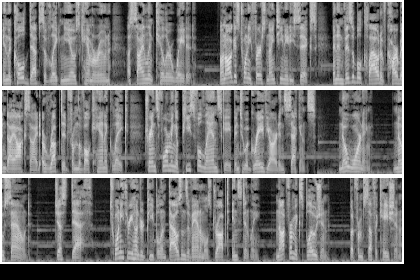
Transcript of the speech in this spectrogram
In the cold depths of Lake Nyos, Cameroon, a silent killer waited. On August 21, 1986, an invisible cloud of carbon dioxide erupted from the volcanic lake, transforming a peaceful landscape into a graveyard in seconds. No warning, no sound, just death. 2,300 people and thousands of animals dropped instantly, not from explosion, but from suffocation.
